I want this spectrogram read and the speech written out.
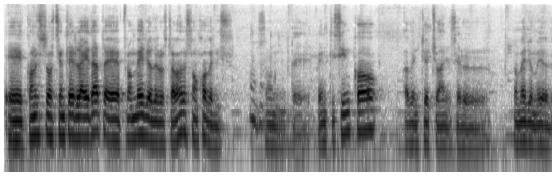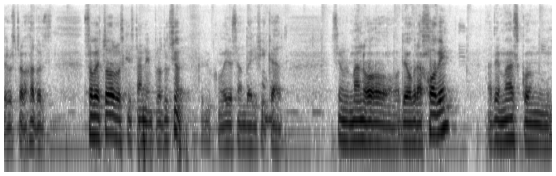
Eh, con estos 83, la edad eh, promedio de los trabajadores son jóvenes, son de 25 a 28 años el promedio medio de los trabajadores, sobre todo los que están en producción, como ellos han verificado. Es un mano de obra joven, además con,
